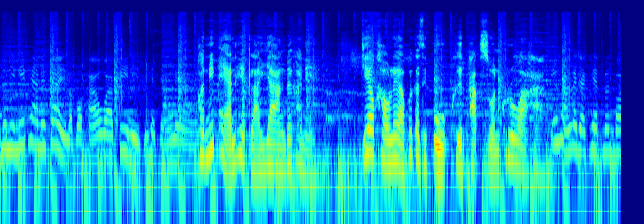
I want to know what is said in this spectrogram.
มื้อนี้มีแพนไม่ใช่หรอบอกเขาว่าปีนี้สิเฮ็ดหยังแหน่เพิ่นมีแผนเฮ็ดหลายอย่างเด้อค่ะนี่เกี่ยวเขาวแล้วเพิ่นก็สิปลูกพืชผักสวนครัวค่ะอีหยังก็อยากเฮ็ดแมันบ่อ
